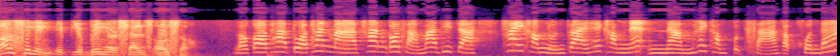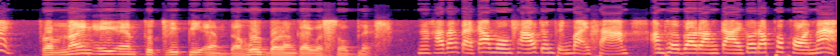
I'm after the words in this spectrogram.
counseling if you bring yourselves also. แล้วก็ถ้าตัวท่านมาท่านก็สามารถที่จะให้คำหนุนใจให้คำแนะนำให้คำปรึกษากับคนได้ From 9 a.m. to 3 p.m., the whole barangay was so blessed. นะคะ ตั้งแต่9โมงเช้าจนถึงบ่ายสามอำเภอบารังกายก็รับพระพรมาก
